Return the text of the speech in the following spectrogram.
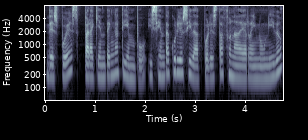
Después, para quien tenga tiempo y sienta curiosidad por esta zona de Reino Unido,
